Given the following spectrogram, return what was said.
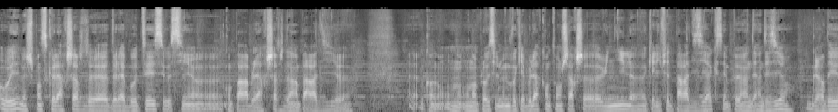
Oui, mais je pense que la recherche de, la beauté, c'est aussi euh, comparable à la recherche d'un paradis. Euh, euh, quand on, emploie aussi le même vocabulaire quand on cherche une île qualifiée de paradisiaque, c'est un peu un, désir. Regardez,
